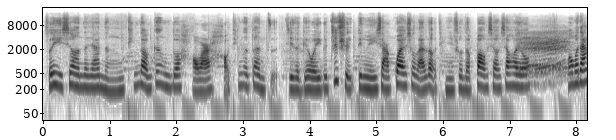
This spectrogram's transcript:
所以希望大家能听到更多好玩好听的段子，记得给我一个支持，订阅一下《怪兽来了》，天天说的爆笑笑话哟，么么哒！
